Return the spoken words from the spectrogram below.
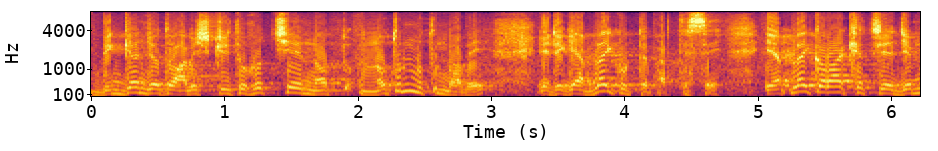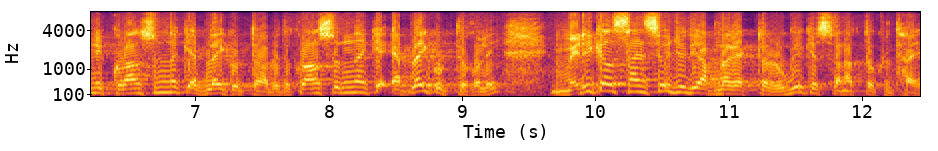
বিজ্ঞান যত আবিষ্কৃত হচ্ছে নত- নতুন নতুন ভাবে এটাকে অ্যাপ্লাই করতে পারতেছে। অ্যাপ্লাই করার ক্ষেত্রে যেমনি কোরআন সুন্নাকে অ্যাপ্লাই করতে হবে তো কোরআন সুন্নাকে অ্যাপ্লাই করতে হলে মেডিকেল সায়েন্সেও যদি আপনার একটা রোগীকে শনাক্ত করতে হয়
